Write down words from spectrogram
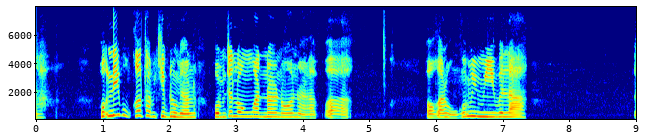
นะพวกนี้ผมก็ทำคลิปดูแล้วนะผมจะลงวันนอยๆนะครับว่าออกกันผมก็ไม่มีเวลา เอ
